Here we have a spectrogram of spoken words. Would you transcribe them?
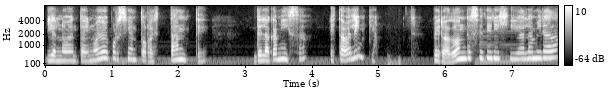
Y el 99% restante de la camisa estaba limpia. Pero ¿a dónde se dirigía la mirada?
